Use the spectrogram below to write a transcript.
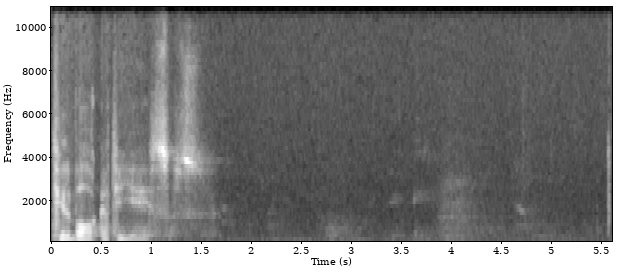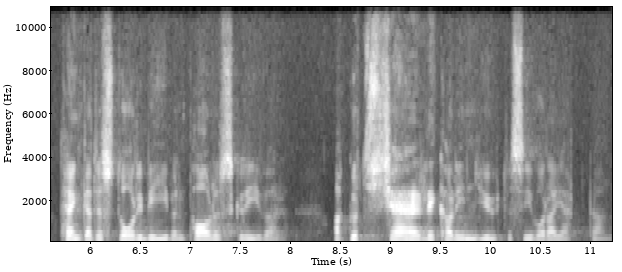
Tillbaka till Jesus. Tänk att det står i Bibeln, Paulus skriver, att Guds kärlek har ingjutits i våra hjärtan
